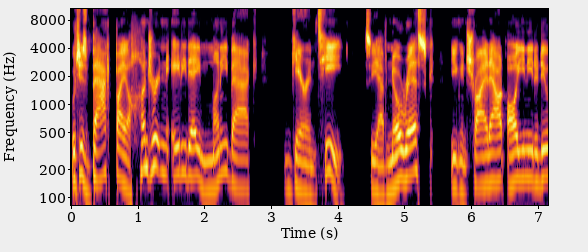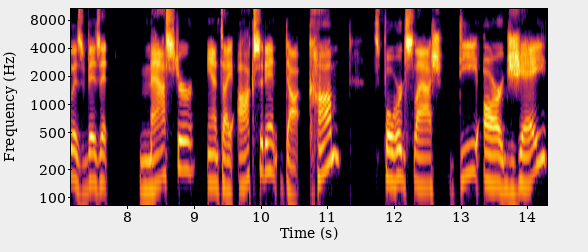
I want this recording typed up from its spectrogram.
which is backed by a 180 day money back guarantee. So you have no risk. You can try it out. All you need to do is visit masterantioxidant.com forward slash DRJ.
